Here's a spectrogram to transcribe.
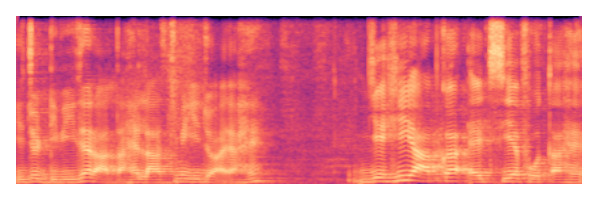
ये जो डिवीज़र आता है लास्ट में ये जो आया है यही आपका एचसीएफ होता है।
